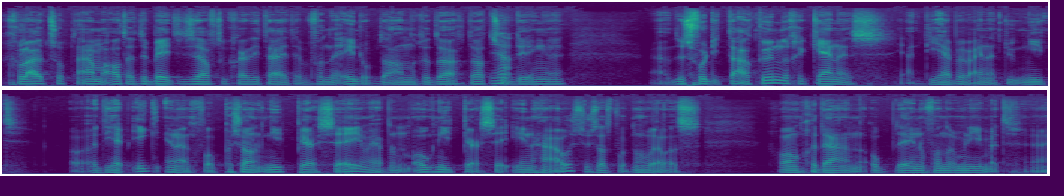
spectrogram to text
geluidsopnamen altijd een beetje dezelfde kwaliteit hebben van de ene op de andere dag. Dat Ja. soort dingen. Uh, dus voor die taalkundige kennis, ja, die hebben wij natuurlijk niet. Uh, die heb ik in elk geval persoonlijk niet per se. We hebben hem ook niet per se in-house. Dus dat wordt nog wel eens gewoon gedaan op de een of andere manier met uh,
